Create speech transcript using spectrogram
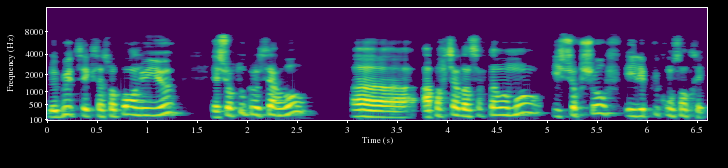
Le but, c'est que ça soit pas ennuyeux et surtout que le cerveau, euh, à partir d'un certain moment, il surchauffe et il est plus concentré.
